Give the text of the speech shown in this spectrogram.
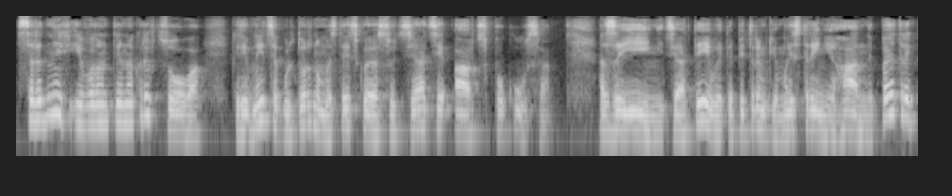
Серед них і Валентина Кривцова, керівниця культурно-мистецької асоціації Арт Спокуса. За її ініціативи та підтримки майстрині Ганни Петрик,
